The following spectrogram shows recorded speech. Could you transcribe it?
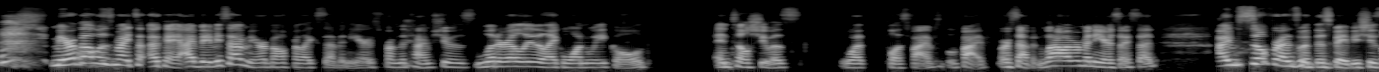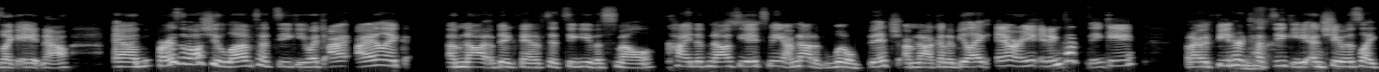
Mirabelle was my t- okay. I babysat Mirabelle for like seven years from the time she was literally like one week old until she was what plus five, five or seven, however many years I said. I'm still friends with this baby. She's like eight now. And first of all, she loved tzatziki, which I I like. I'm not a big fan of tzatziki. The smell kind of nauseates me. I'm not a little bitch. I'm not gonna be like, "Ew, "Are you eating tzatziki?" But I would feed her tzatziki, and she was like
